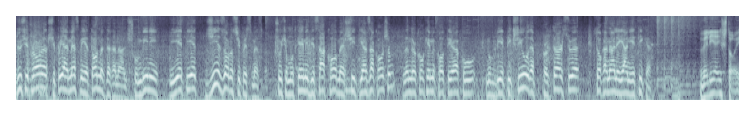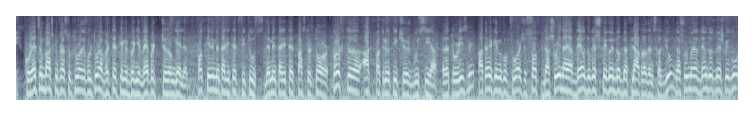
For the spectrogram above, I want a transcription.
dyshifrore. Shqipëria e Mesme jeton me këtë kanal. Shkumbini i jep jetë gjithë zonës së Shqipërisë së Mesme. Kështu që mund të kemi disa kohë me shi të jashtëzakonshëm dhe ndërkohë kemi kohë tjera ku nuk bie pikë shiu dhe për këtë arsye këto kanale janë jetike. Veliaj shtoi. Kur ecën bashkë infrastruktura dhe kultura, vërtet kemi bërë një vepër që do ngelet. Po të kemi mentalitet fitues dhe mentalitet pastërtor për këtë akt patriotik që është bujqësia dhe turizmi, atëherë kemi kuptuar që sot dashurinë ndaj atdheut nuk e shpjegojmë dot me flatra dhe në stadium, dashurinë ndaj atdheut duhet me e shpjegu,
